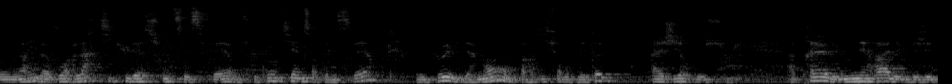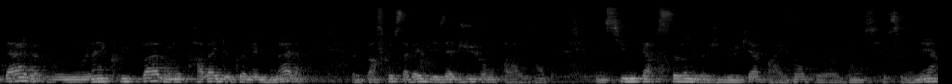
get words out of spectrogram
on arrive à voir l'articulation de ces sphères, ou ce que contiennent certaines sphères, on peut évidemment, par différentes méthodes, agir dessus. Après, le minéral et le végétal, on ne l'inclut pas dans notre travail de com animal. Euh, parce que ça va être des adjuvants, par exemple. Et si une personne, j'ai eu le cas par exemple dans ce séminaire,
